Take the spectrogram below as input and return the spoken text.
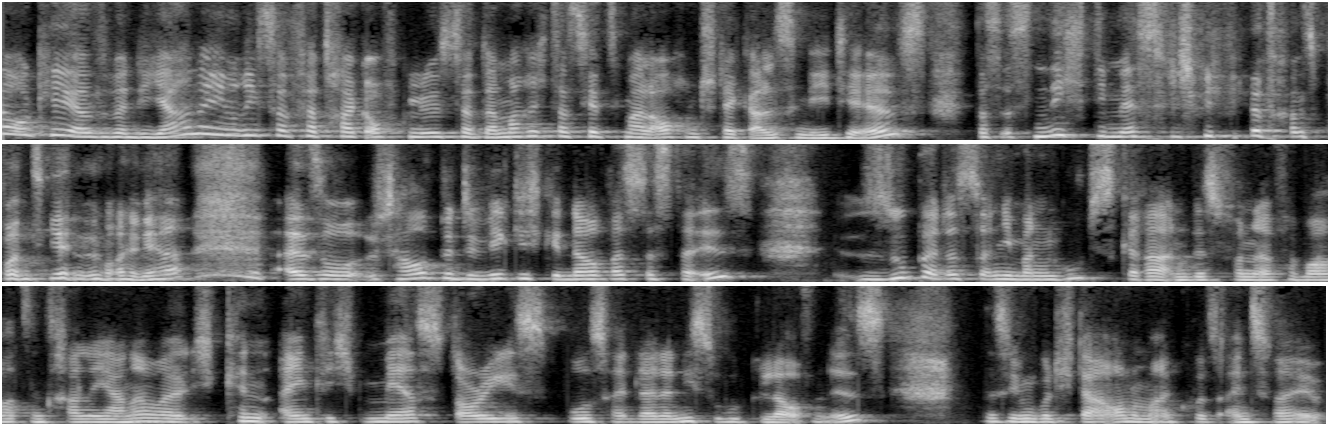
ja, okay, also wenn Diana den Riester-Vertrag aufgelöst hat, dann mache ich das jetzt mal auch und stecke alles in ETFs. Das ist nicht die Message, wie wir transportieren wollen, ja. Also schaut bitte wirklich genau, was das da ist. Super, dass du an jemanden Gutes geraten bist von der Verbraucherzentrale Jana, weil ich kenne eigentlich mehr Stories, wo es halt leider nicht so gut gelaufen ist. Deswegen wollte ich da auch nochmal kurz ein, zwei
